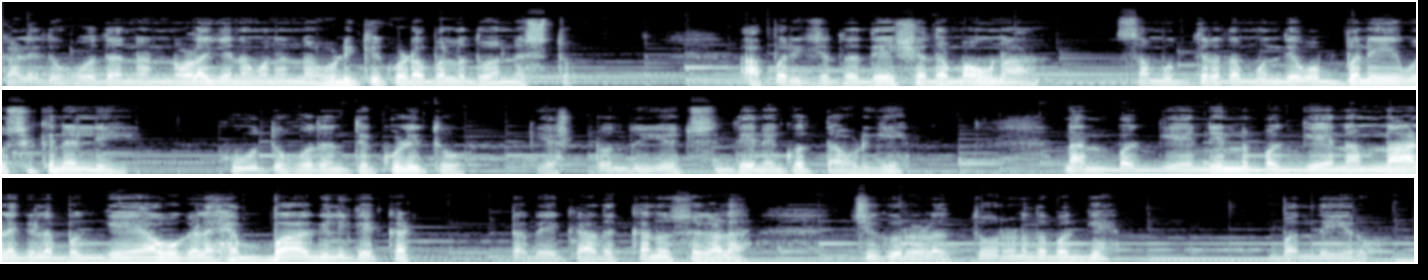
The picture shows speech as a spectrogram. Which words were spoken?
ಕಳೆದು ಹೋದ ನನ್ನೊಳಗಿನವನನ್ನು ಹುಡುಕಿಕೊಡಬಲ್ಲದು ಅನ್ನಿಸ್ತು. ಅಪರಿಚಿತ ದೇಶದ ಮೌನ ಸಮುದ್ರದ ಮುಂದೆ ಒಬ್ಬನೇ ಉಸುಕಿನಲ್ಲಿ ಹೂತು ಹೋದಂತೆ ಕುಳಿತು ಎಷ್ಟೊಂದು ಯೋಚಿಸಿದ್ದೇನೆ ಗೊತ್ತಾ ಹುಡುಗಿ? ನನ್ನ ಬಗ್ಗೆ ನಿನ್ನ ಬಗ್ಗೆ ನಮ್ಮ ನಾಳೆಗಳ ಬಗ್ಗೆ, ಅವುಗಳ ಹೆಬ್ಬಾಗಿಲಿಗೆ ಕಟ್ಟಬೇಕಾದ ಕನಸುಗಳ ಚಿಗುರುಗಳ ತೋರಣದ ಬಗ್ಗೆ? ಬಂದೇ ಇರು.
